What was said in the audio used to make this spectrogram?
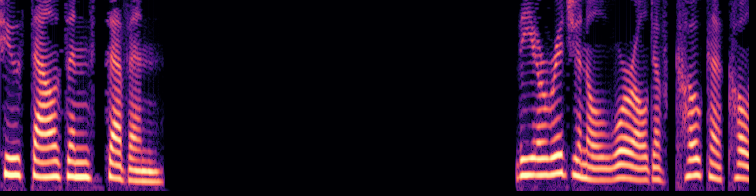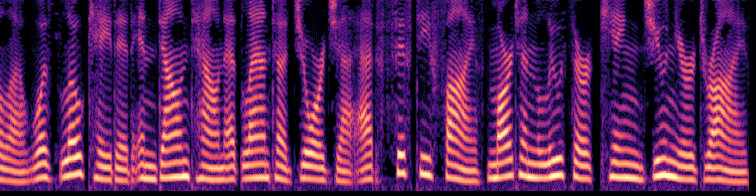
2007 The original World of Coca-Cola was located in downtown Atlanta, Georgia at 55 Martin Luther King Jr. Drive,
